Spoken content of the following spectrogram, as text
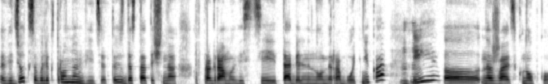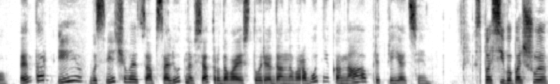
ведется в электронном виде. То есть достаточно в программу ввести табельный номер работника Мгм. и э, нажать кнопку Enter, и высвечивается абсолютно вся трудовая история данного работника на предприятии. Спасибо большое.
